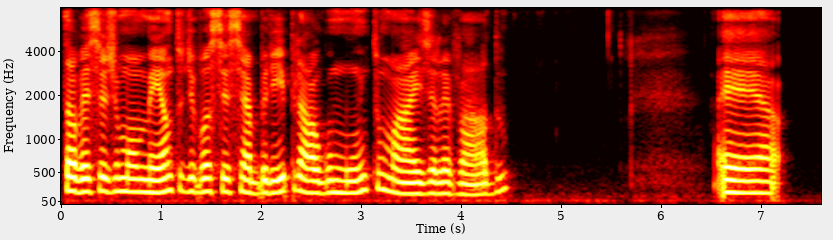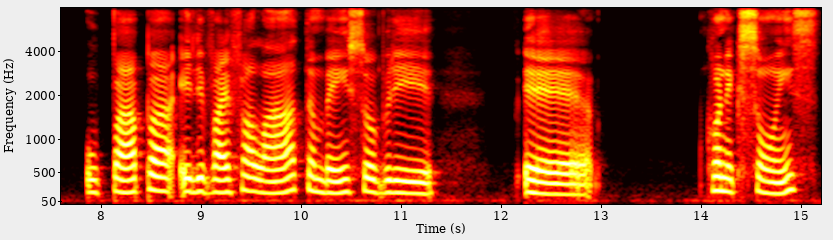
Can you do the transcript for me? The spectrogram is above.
Talvez seja o momento de você se abrir para algo muito mais elevado. É, o Papa ele vai falar também sobre é, conexões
